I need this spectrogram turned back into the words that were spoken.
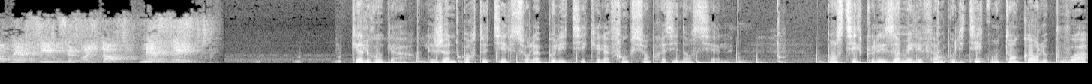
D'accord, merci, Monsieur le Président, merci. Quel regard les jeunes portent-ils sur la politique et la fonction présidentielle? Pensent-ils que les hommes et les femmes politiques ont encore le pouvoir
